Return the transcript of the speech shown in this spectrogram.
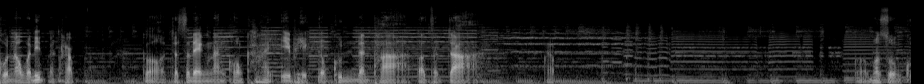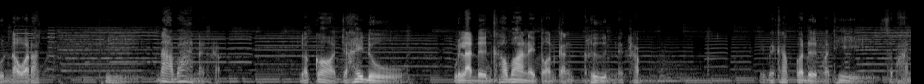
ทนวนิชนะครับ ก็จะแสดงหนังของค่ายเอเพกกับคุณดันทาตัสจจา มาส่งคุณนวรัตน์ที่หน้าบ้านนะครับ แล้วก็จะให้ดูเวลาเดินเข้าบ้านในตอนกลางคืนนะครับ เห็นไหมครับก็เดินมาที่สะพาน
